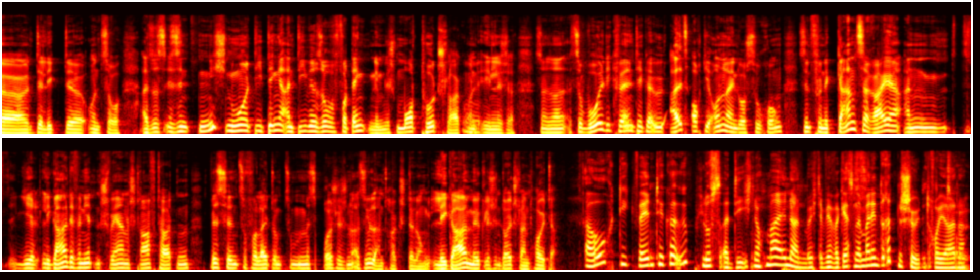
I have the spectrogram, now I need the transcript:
Steuerdelikte und so. Also es sind nicht nur die Dinge, an die wir so verdenken, nämlich Mord, Totschlag mhm. und ähnliche, sondern sowohl die Quellen-TKÜ als auch die Online-Durchsuchung sind für eine ganze Reihe an legal definierten schweren Straftaten bis hin zur Verleitung zur missbräuchlichen Asylantragstellung legal möglich in Deutschland heute auch die Quellen-TKÜ Plus, an die ich nochmal erinnern möchte. Wir vergessen immer den dritten schönen Trojaner.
